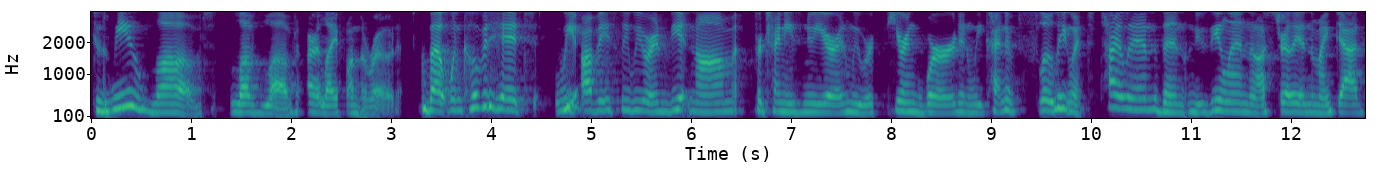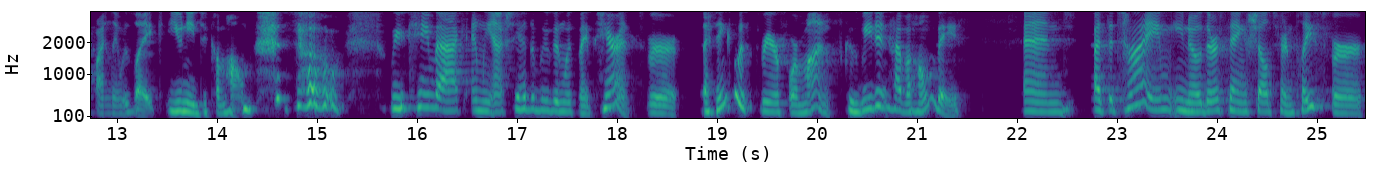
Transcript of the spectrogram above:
because we loved, loved, loved our life on the road. But when COVID hit, we obviously we were in Vietnam for Chinese New Year and we were hearing word and we kind of slowly went to Thailand, then New Zealand, then Australia. And then my dad finally was like, You need to come home. So we came back and we actually had to move in with my parents for I think it was three or four months because we didn't have a home base. And at the time, you know, they're saying shelter in place for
